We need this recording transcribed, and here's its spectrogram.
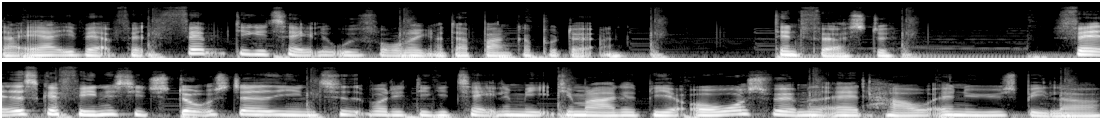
Der er i hvert fald fem digitale udfordringer, der banker på døren. Den første. Faget skal finde sit ståsted i en tid, hvor det digitale mediemarked bliver oversvømmet af et hav af nye spillere.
